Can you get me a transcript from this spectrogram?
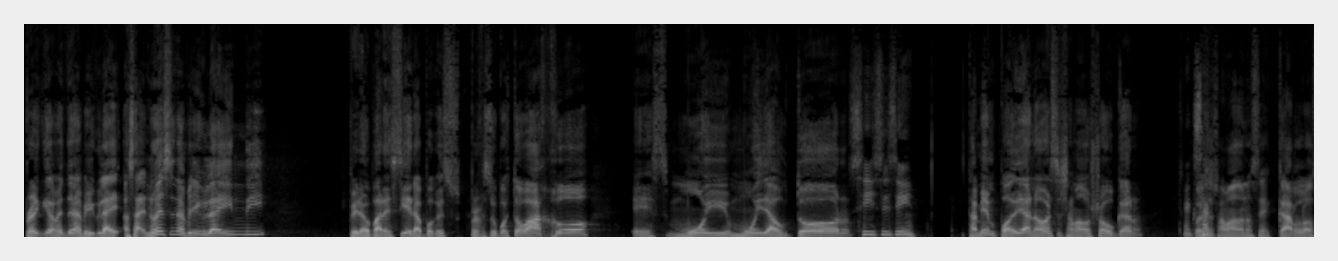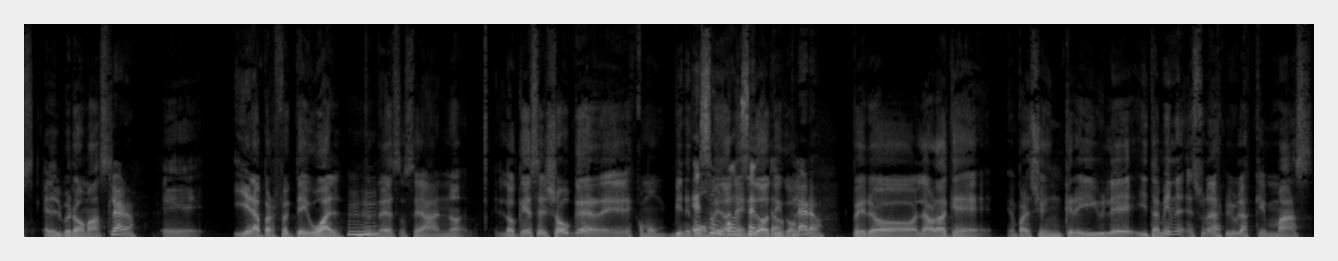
prácticamente una película. O sea, no es una película indie, pero pareciera, porque es presupuesto bajo, es muy, muy de autor. Sí, sí, sí. También podría no haberse llamado Joker. Exacto. ser llamado, no sé, Carlos el Bromas. Claro. Eh, y era perfecta igual, Ujú. ¿entendés? O sea, no, lo que es el Joker eh, es como, viene como Es un medio concepto, anecdótico. claro. Pero la verdad que me pareció increíble. Y también es una de las películas que más,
